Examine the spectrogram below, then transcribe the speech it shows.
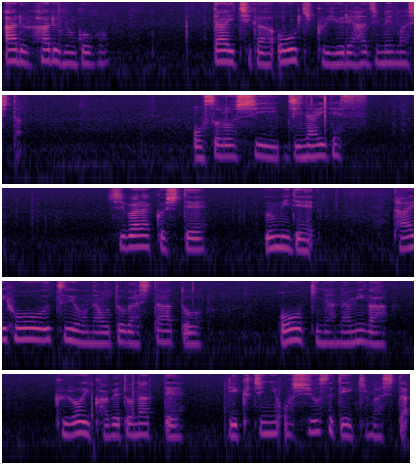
ある春の午後大地が大きく揺れ始めました。恐ろしい地鳴りです。しばらくして海で大砲を撃つような音がした後大きな波が黒い壁となって陸地に押し寄せていきました。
